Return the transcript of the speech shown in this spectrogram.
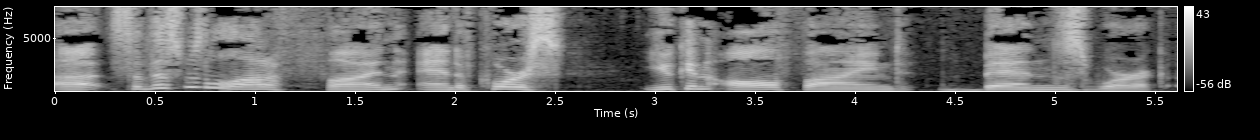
Uh, so this was a lot of fun, and of course, you can all find Ben's work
